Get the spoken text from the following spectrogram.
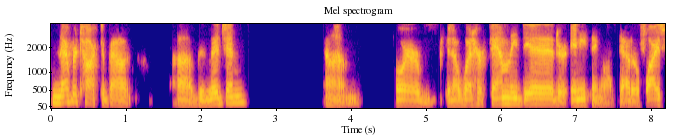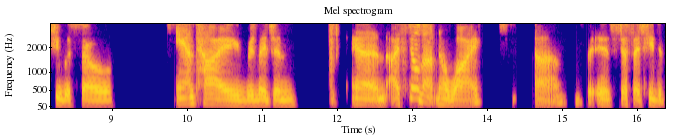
never talked about uh, religion, um, or you know what her family did, or anything like that, or why she was so anti-religion. And I still don't know why. Uh, it's just that she did,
